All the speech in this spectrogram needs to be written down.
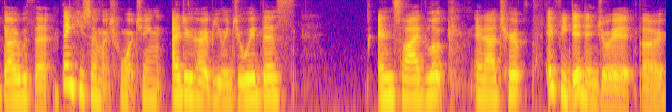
go with it. Thank you so much for watching. I do hope you enjoyed this inside look at our trip. If you did enjoy it, though,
